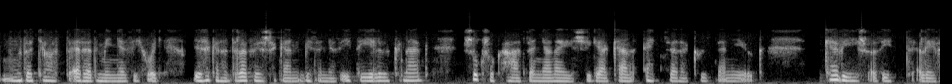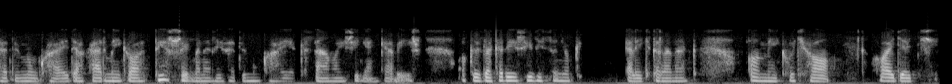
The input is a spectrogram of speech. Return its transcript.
mutatja, azt eredményezi, hogy, hogy ezeken a településeken bizony az itt élőknek sok-sok hátrányjal, nehézséggel kell egyszerre küzdeniük. Kevés az itt elérhető munkahely, de akár még a térségben elérhető munkahelyek száma is igen kevés. A közlekedési viszonyok elégtelenek, amíg hogyha ha egy, egy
